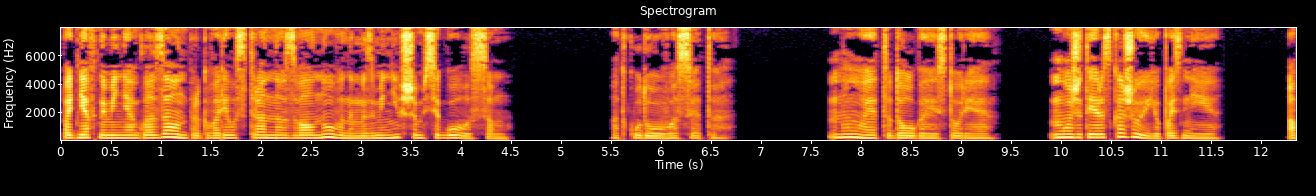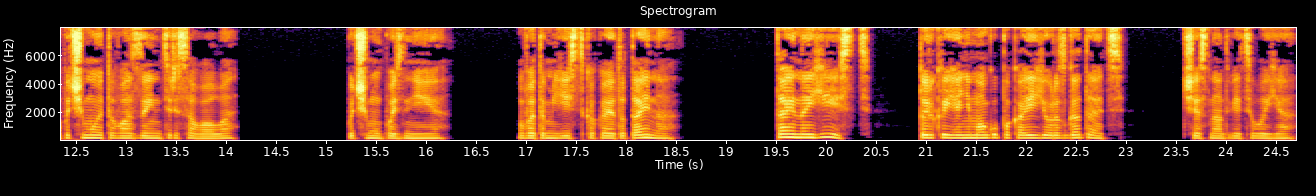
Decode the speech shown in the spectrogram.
Подняв на меня глаза, он проговорил странно взволнованным, изменившимся голосом. «Откуда у вас это?» «Ну, это долгая история. Может, я расскажу ее позднее. А почему это вас заинтересовало?» «Почему позднее?» В этом есть какая-то тайна? Тайна есть, только я не могу пока ее разгадать, честно ответила я.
